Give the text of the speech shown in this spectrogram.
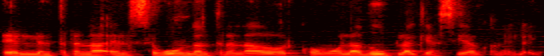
el, el segundo entrenador, como la dupla que hacía con él.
